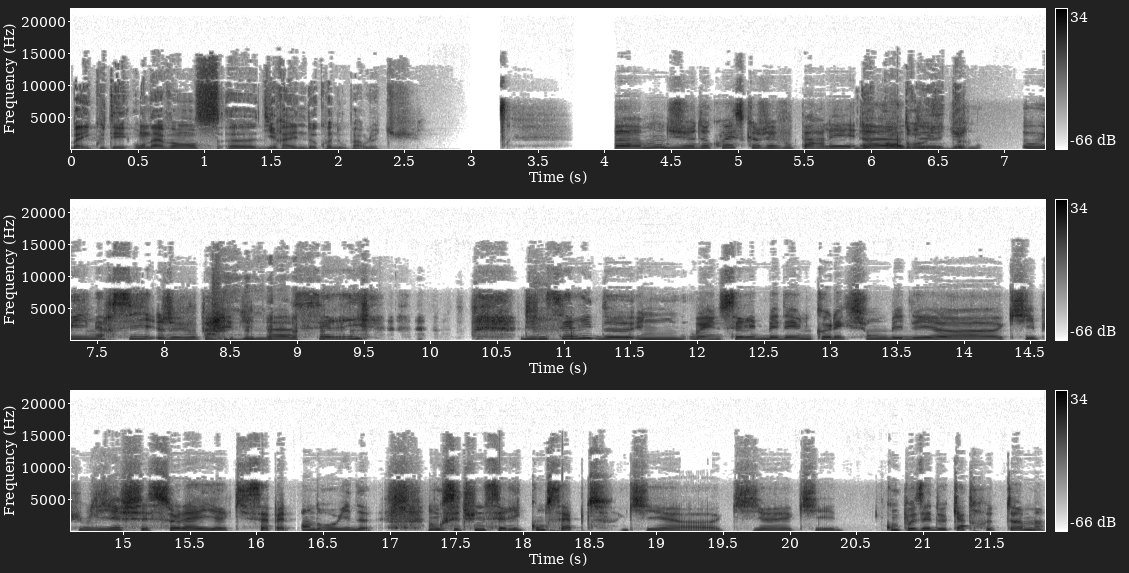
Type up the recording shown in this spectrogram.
bah écoutez, on avance. Euh, Diraine, de quoi nous parles-tu? Euh, Mon Dieu, de quoi est-ce que je vais vous parler? De Android. Oui, merci. Je vais vous parler d'une série d'une série de une, une série de BD, une collection de BD euh, qui est publiée chez Soleil, qui s'appelle Android. Donc c'est une série concept qui euh, qui euh, qui est composée de quatre tomes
